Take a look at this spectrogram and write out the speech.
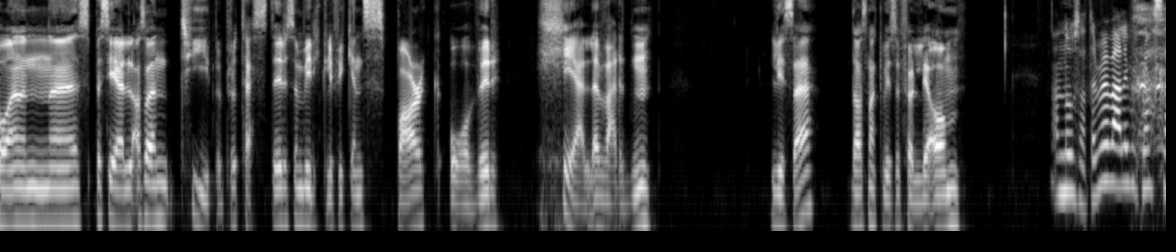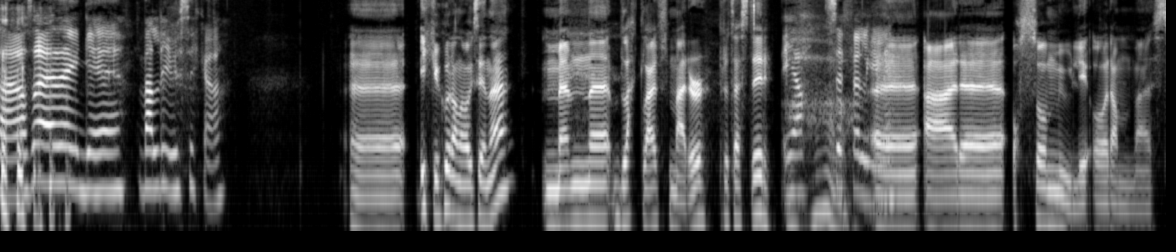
og en uh, spesiell, altså en type protester som virkelig fikk en spark over hele verden. Lise, da snakker vi selvfølgelig om Ja, nå satte jeg meg veldig på plass her. Altså, jeg er veldig usikker. eh, ikke koronavaksine, men eh, Black Lives Matter-protester. Ja, selvfølgelig. eh, er eh, også mulig å rammes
